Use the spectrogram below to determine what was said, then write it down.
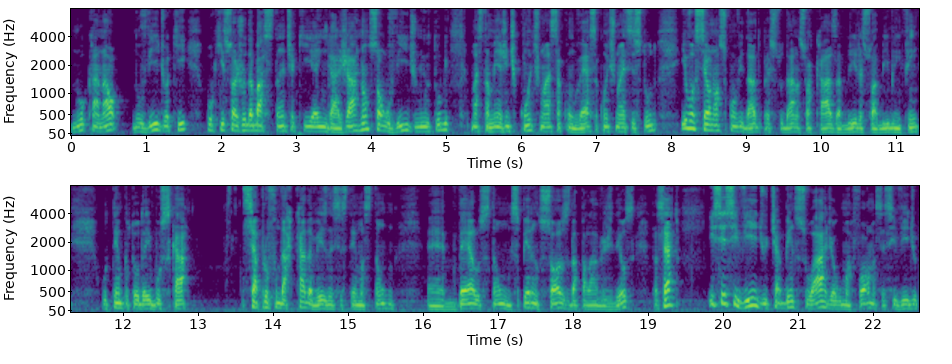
no canal, no vídeo aqui, porque isso ajuda bastante aqui a engajar não só o vídeo no YouTube, mas também a gente continuar essa conversa, continuar esse estudo, e você é o nosso convidado para estudar na sua casa, abrir a sua Bíblia, enfim, o tempo todo aí buscar se aprofundar cada vez nesses temas tão é, belos, tão esperançosos da palavra de Deus, tá certo? E se esse vídeo te abençoar de alguma forma, se esse vídeo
